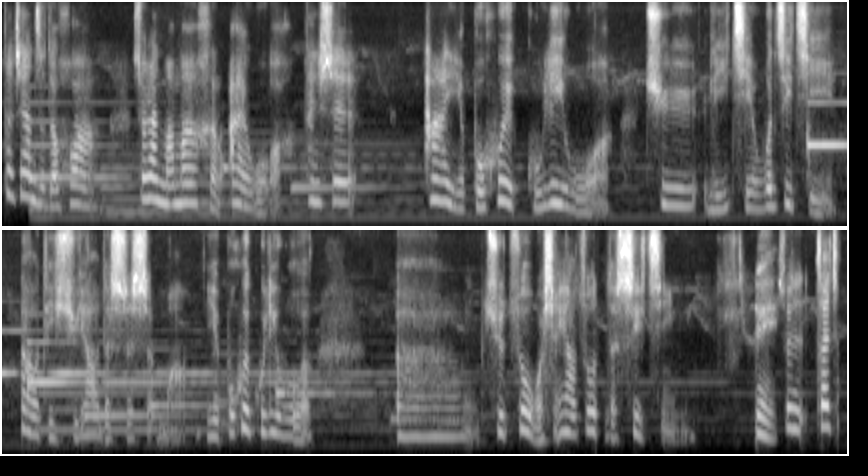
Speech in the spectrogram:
但这样子的话，虽然妈妈很爱我，但是。她也不会鼓励我去理解我自己到底需要的是什么，也不会鼓励我，呃，去做我想要做的事情。对，所以在这种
